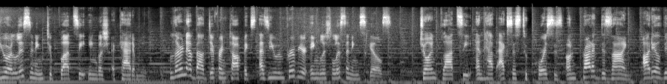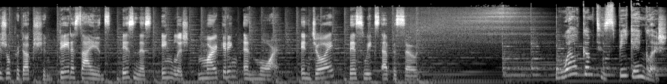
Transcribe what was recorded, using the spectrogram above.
You are listening to Platzi English Academy. Learn about different topics as you improve your English listening skills. Join Platzi and have access to courses on product design, audiovisual production, data science, business, English, marketing, and more. Enjoy this week's episode. Welcome to Speak English.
